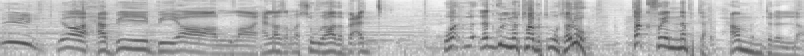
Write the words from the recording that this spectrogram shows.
إيه، يا حبيبي يا الله. الحين لازم أسوي هذا بعد. لا تقول لي النبته بتموت ألو تكفي النبته الحمد لله.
